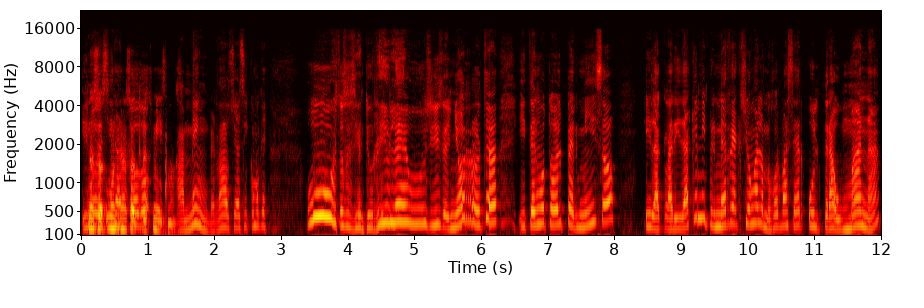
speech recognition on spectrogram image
Y no nosotros mismos. Amén, ¿verdad? O sea, así como que, uh, esto se siente horrible, uh, sí, señor, y tengo todo el permiso y la claridad que mi primera reacción a lo mejor va a ser ultrahumana.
